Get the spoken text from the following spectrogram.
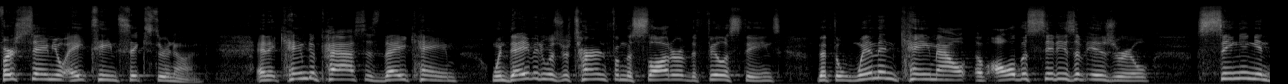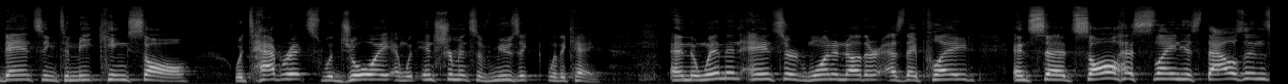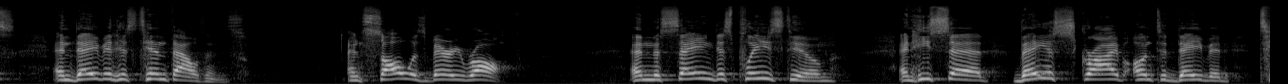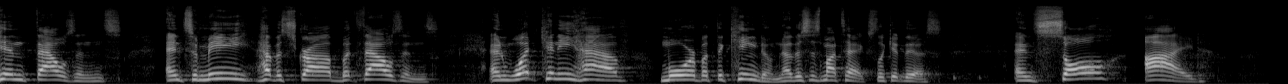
1 Samuel 18, 6 through 9. And it came to pass as they came, when David was returned from the slaughter of the Philistines, that the women came out of all the cities of Israel, singing and dancing to meet King Saul with tabrets, with joy, and with instruments of music with a K. And the women answered one another as they played and said, Saul has slain his thousands and David his ten thousands. And Saul was very wroth. And the saying displeased him. And he said, They ascribe unto David ten thousands, and to me have ascribed but thousands. And what can he have more but the kingdom? Now, this is my text. Look at this. And Saul eyed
